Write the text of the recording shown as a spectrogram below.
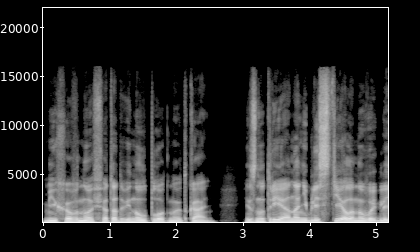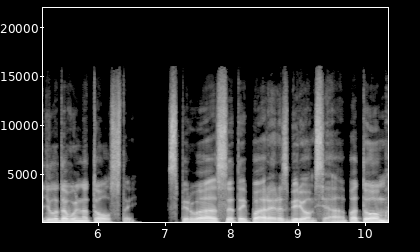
Миха вновь отодвинул плотную ткань. Изнутри она не блестела, но выглядела довольно толстой. Сперва с этой парой разберемся, а потом,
